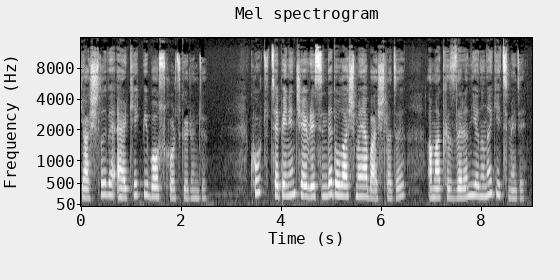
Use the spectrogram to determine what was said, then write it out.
yaşlı ve erkek bir bozkurt göründü. Kurt tepenin çevresinde dolaşmaya başladı ama kızların yanına gitmedi.''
